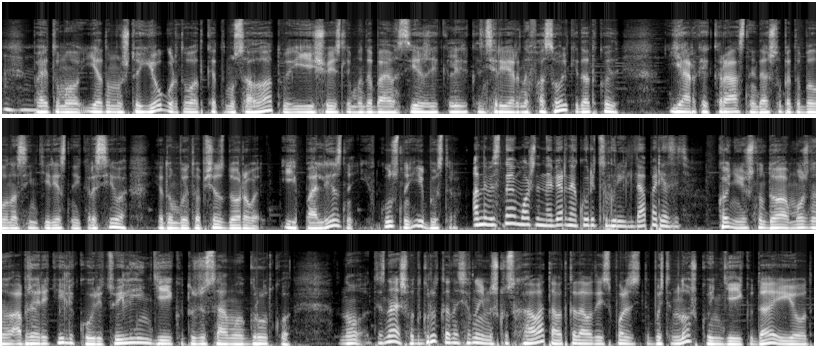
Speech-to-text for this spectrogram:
Мгм. Поэтому я думаю, что йогурт вот к этому салату, и еще если мы добавим свежие консервированные фасольки, да, такой яркой красный, да, чтобы это было у нас интересно и красиво, я думаю, будет вообще здорово. И полезно, и вкусно, и быстро. А на мясное можно, наверное, курицу гриль, да, порезать? Конечно, да, можно обжарить или курицу, или индейку, ту же самую грудку. Но ты знаешь, вот грудка, она все равно немножко суховата, а вот когда вот использовать, допустим, ножку индейку, да, ее вот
